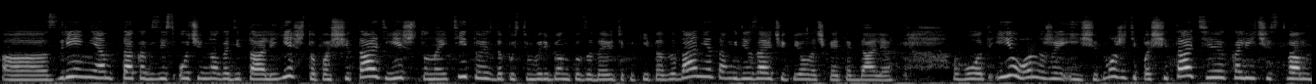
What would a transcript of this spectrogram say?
а, зрение, так как здесь очень много деталей. Есть что посчитать, есть что найти, то есть, допустим, вы ребенку задаете какие-то задания, там где зайчик, елочка и так далее. Вот, и он уже ищет. Можете посчитать количество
